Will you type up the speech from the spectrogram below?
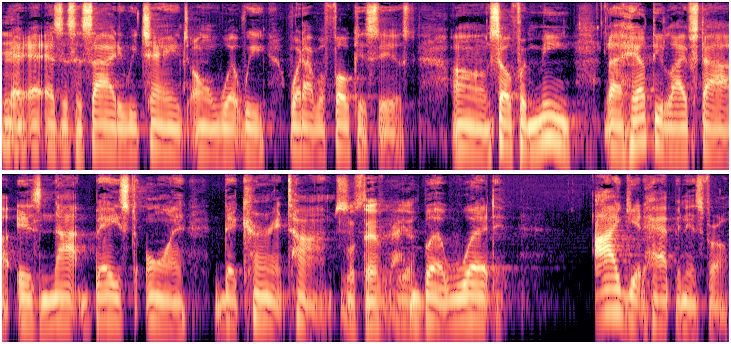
A- a- As a society, we change on what we what our focus is. Um, so for me, a healthy lifestyle is not based on the current times, Most definitely. Yeah. but what I get happiness from.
